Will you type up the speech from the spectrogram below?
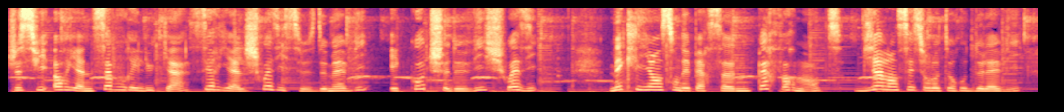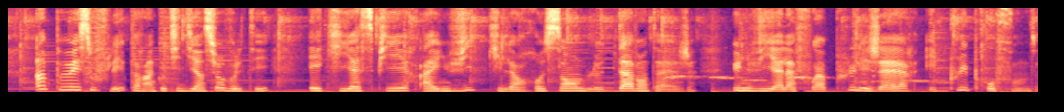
Je suis Oriane Savouré-Lucas, céréale choisisseuse de ma vie et coach de vie choisie. Mes clients sont des personnes performantes, bien lancées sur l'autoroute de la vie, un peu essoufflées par un quotidien survolté et qui aspirent à une vie qui leur ressemble davantage, une vie à la fois plus légère et plus profonde.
